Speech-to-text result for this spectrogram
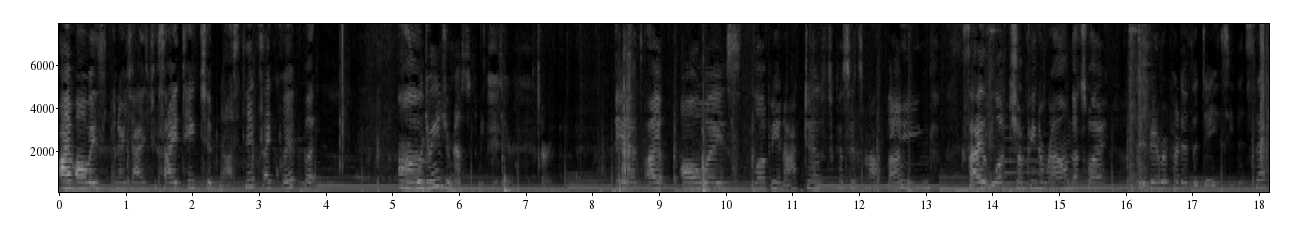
I'm always energized because I take gymnastics. I quit, but um, We're doing a gymnastics meet this year. Sorry. and I always love being active because it's not dying. Because I love jumping around. That's why my favorite part of the day is either snack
